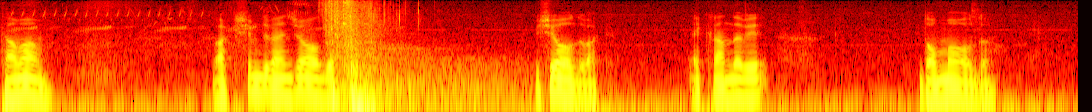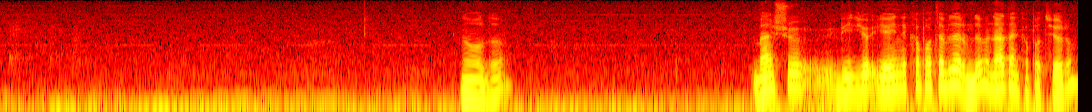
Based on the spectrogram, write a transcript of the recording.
Tamam. Bak şimdi bence oldu. Bir şey oldu bak. Ekranda bir donma oldu. Ne oldu? Ben şu video yayını kapatabilirim değil mi? Nereden kapatıyorum?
